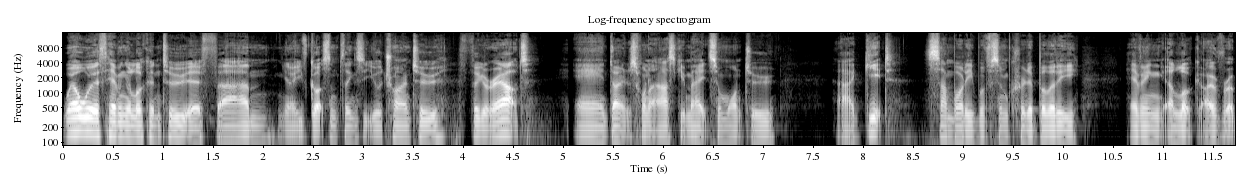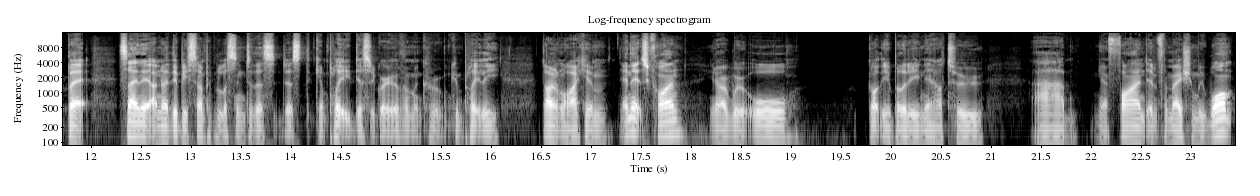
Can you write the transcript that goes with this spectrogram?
well worth having a look into if um, you know you've got some things that you're trying to figure out and don't just want to ask your mates and want to uh, get somebody with some credibility having a look over it. But saying that, I know there'll be some people listening to this just completely disagree with him and completely don't like him, and that's fine. You know, we're all got the ability now to um, you know find information we want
